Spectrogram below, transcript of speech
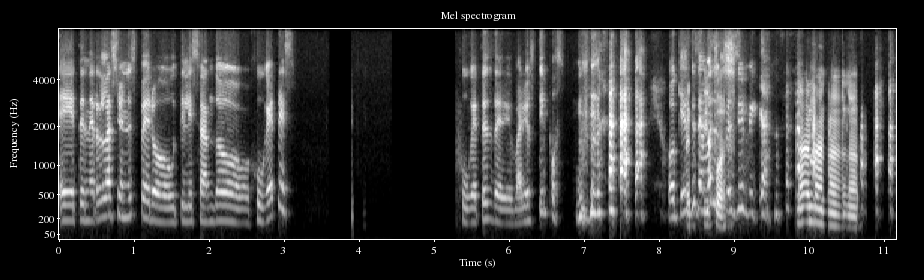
eh, tener relaciones, pero utilizando juguetes. Juguetes de varios tipos. ¿O quieres que sea más específica? No, no, no, no.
